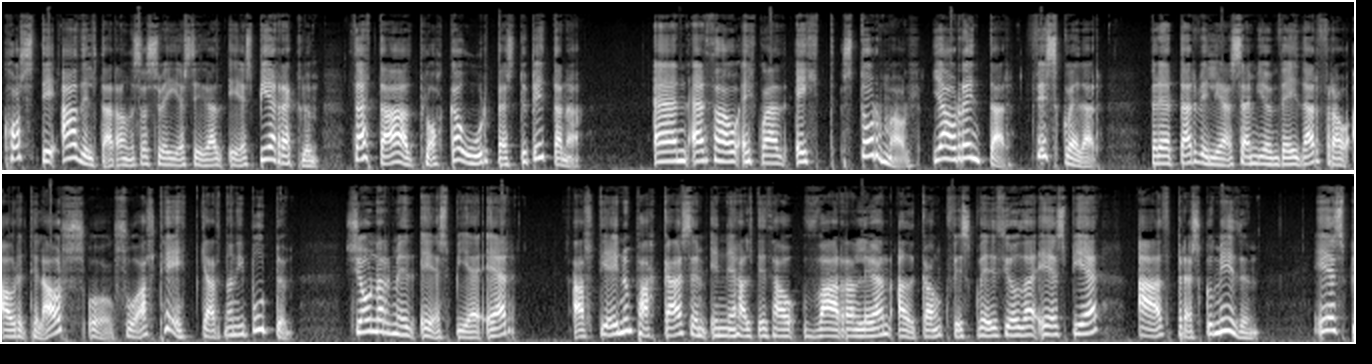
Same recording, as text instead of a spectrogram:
kosti aðildar á þess að sveia sig að ESB-reglum, þetta að plokka úr bestu bitana. En er þá eitthvað eitt stórmál? Já, reyndar, fiskveðar. Brettar vilja semja um veiðar frá árið til árs og svo allt hitt, gjarnan í bútum. Sjónar með ESB er allt í einum pakka sem innihaldi þá varanlegan aðgang fiskveiði þjóða ESB að bresku miðum. ESB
